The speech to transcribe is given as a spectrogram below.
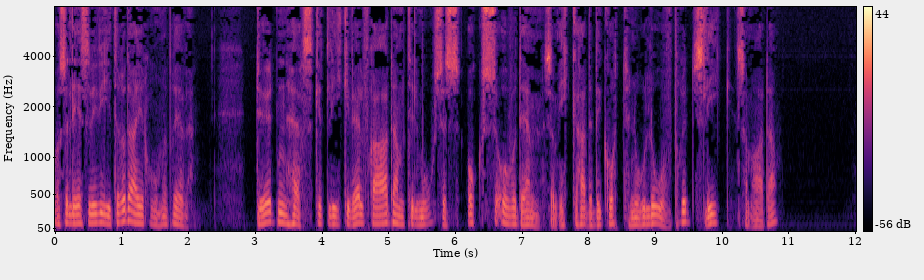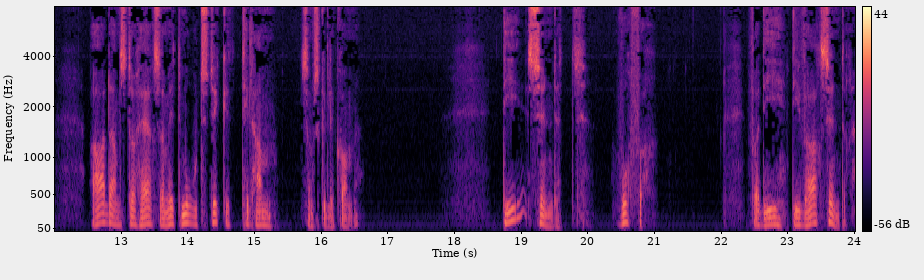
Og så leser vi videre da i Romerbrevet. Døden hersket likevel fra Adam til Moses også over dem som ikke hadde begått noe lovbrudd slik som Adam. Adam står her som et motstykke til ham som skulle komme. De syndet. Hvorfor? Fordi de var syndere.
